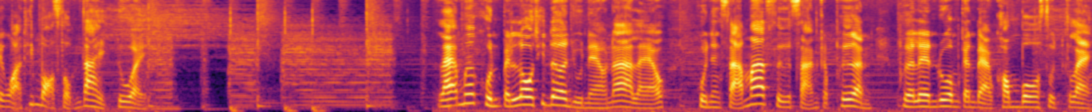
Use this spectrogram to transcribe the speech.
จังหวะที่เหมาะสมได้อีกด้วย และเมื่อคุณเป็นโล่ที่เดินอยู่แนวหน้าแล้ว คุณยังสามารถสื่อสารกับเพื่อน เพื่อเล่นร่วมกันแบบคอมโบสุดแกล่ง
